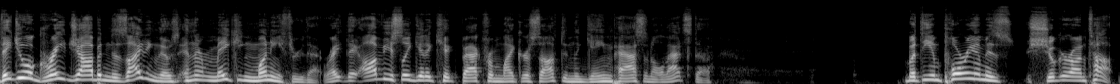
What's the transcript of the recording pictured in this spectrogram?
they do a great job in designing those and they're making money through that, right? They obviously get a kickback from Microsoft and the Game Pass and all that stuff. But the Emporium is sugar on top.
